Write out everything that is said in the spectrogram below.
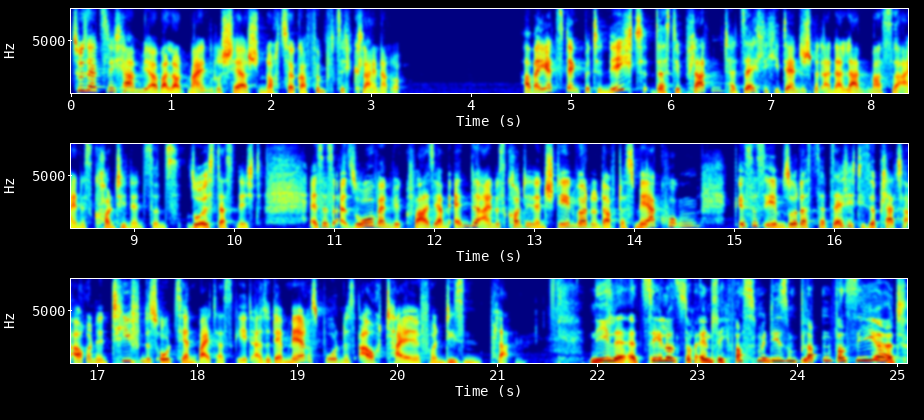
Zusätzlich haben wir aber laut meinen Recherchen noch ca. 50 kleinere. Aber jetzt denkt bitte nicht, dass die Platten tatsächlich identisch mit einer Landmasse eines Kontinents sind. So ist das nicht. Es ist so, wenn wir quasi am Ende eines Kontinents stehen würden und auf das Meer gucken, ist es eben so, dass tatsächlich diese Platte auch in den Tiefen des Ozeans weitergeht. Also der Meeresboden ist auch Teil von diesen Platten. Nele, erzähl uns doch endlich, was mit diesen Platten passiert.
